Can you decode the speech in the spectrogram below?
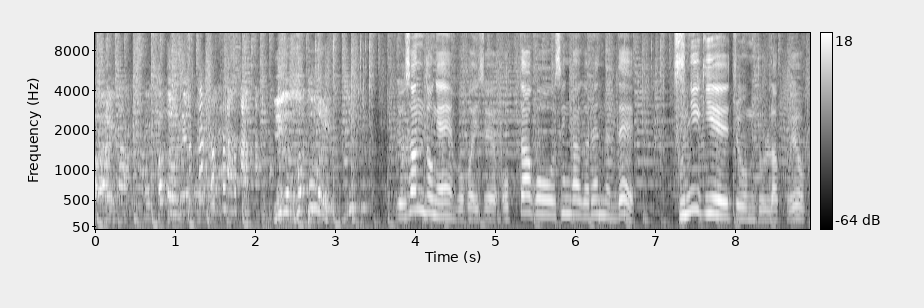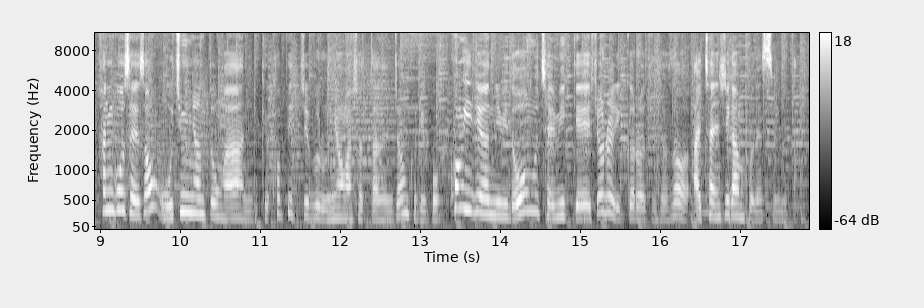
아, 아니, 갔다 오세요. 얘가 사탕을 여산동에 뭐가 이제 없다고 생각을 했는데 분위기에 좀 놀랐고요. 한 곳에서 50년 동안 이렇게 커피집을 운영하셨다는 점 그리고 코미디언님이 너무 재밌게 쇼를 이끌어 주셔서 알찬 시간 보냈습니다.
